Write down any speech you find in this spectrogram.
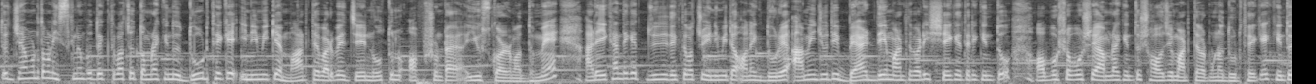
তো যেমন তোমরা স্ক্রিনের উপর দেখতে পাচ্ছ, তোমরা কিন্তু দূর থেকে ইনিমিকে মারতে পারবে যে নতুন অপশনটা ইউজ করার মাধ্যমে। আর এইখান থেকে যদি দেখতে পাচ্ছ ইনিমিটা অনেক দূরে, আমি যদি ব্যাট দিয়ে মারতে পারি, সেক্ষেত্রে কিন্তু অবশ্য অবশ্যই আমরা কিন্তু সহজে মারতে পারব না দূর থেকে। কিন্তু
